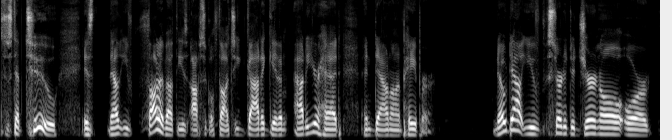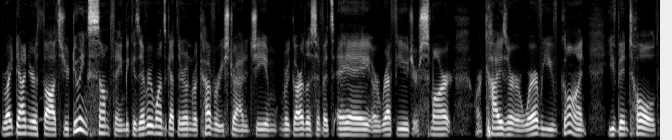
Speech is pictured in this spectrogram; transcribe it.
So, step two is now that you've thought about these obstacle thoughts, you got to get them out of your head and down on paper no doubt you've started to journal or write down your thoughts. You're doing something because everyone's got their own recovery strategy. And regardless if it's AA or Refuge or SMART or Kaiser or wherever you've gone, you've been told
